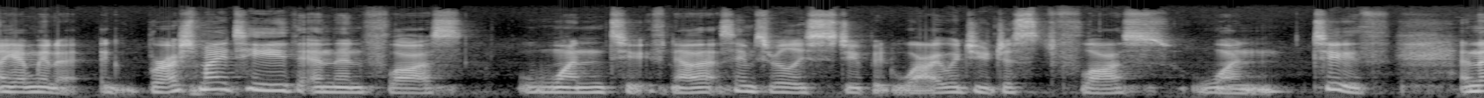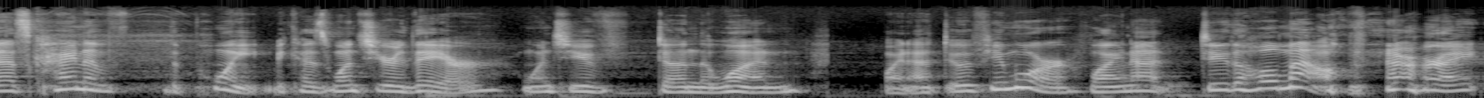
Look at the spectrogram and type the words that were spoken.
Like I'm going to brush my teeth and then floss one tooth. Now that seems really stupid. Why would you just floss one tooth? And that's kind of the point because once you're there, once you've done the one, why not do a few more? Why not do the whole mouth? right?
